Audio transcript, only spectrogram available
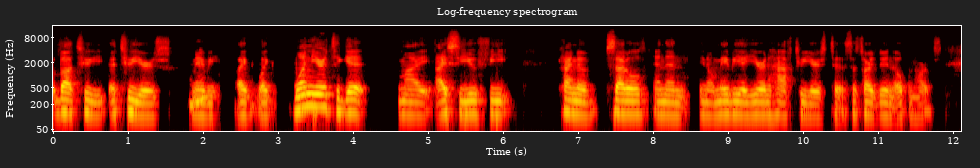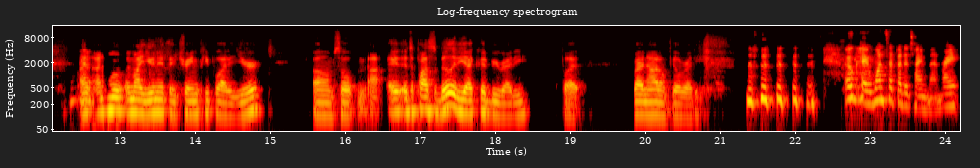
about two uh, two years, mm-hmm. maybe like like one year to get my ICU feet kind of settled, and then you know maybe a year and a half, two years to, to start doing the open hearts. Okay. I, I, know in my unit they train people at a year, um, so I, it's a possibility I could be ready, but right now I don't feel ready. okay, one step at a time then, right?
